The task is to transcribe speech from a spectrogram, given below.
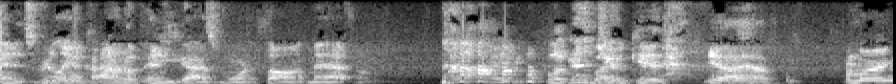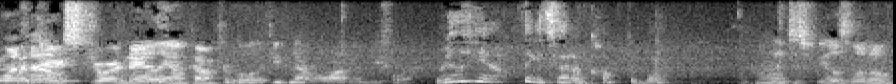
And it's really. Unco- I don't know if any of you guys have worn a thong, Matt. Um, maybe. Looking at But- you, kid. Yeah, I have. I'm wearing one But now. they're extraordinarily uncomfortable if you've never worn them before. Really? I don't think it's that uncomfortable. Well, it just feels a little.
